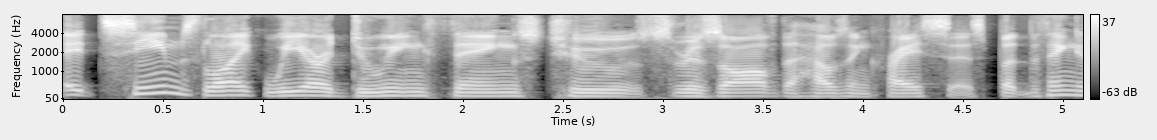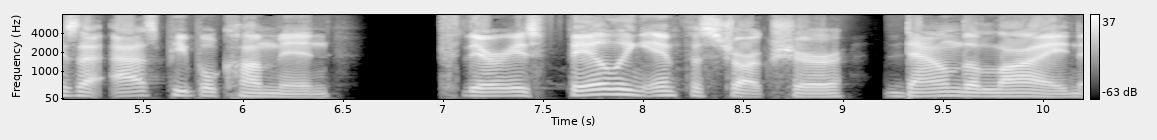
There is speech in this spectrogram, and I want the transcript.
it seems like we are doing things to resolve the housing crisis, but the thing is that as people come in, there is failing infrastructure down the line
